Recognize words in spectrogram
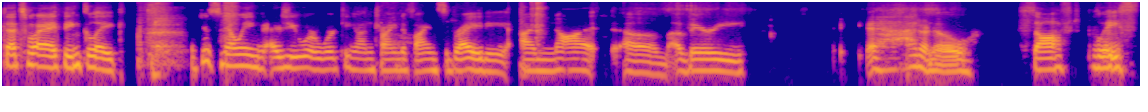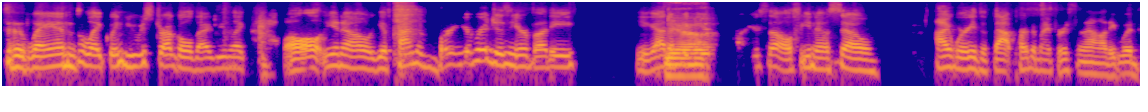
that's why I think like just knowing as you were working on trying to find sobriety, I'm not um, a very I don't know soft place to land. Like when you struggled, I'd be like, well, you know, you've kind of burnt your bridges here, buddy you got to yeah. figure it out yourself you know so i worry that that part of my personality would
